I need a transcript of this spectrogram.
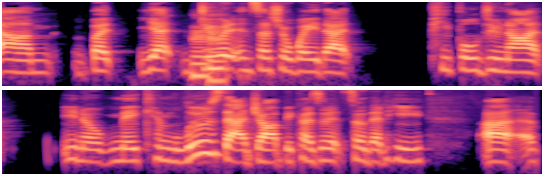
um, but yet do mm-hmm. it in such a way that people do not, you know, make him lose that job because of it so that he uh,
